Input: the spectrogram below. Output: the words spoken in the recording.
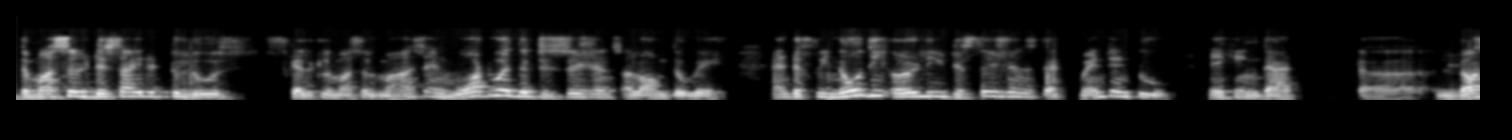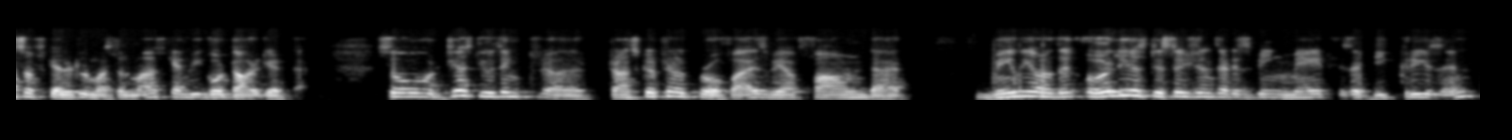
the muscle decided to lose skeletal muscle mass and what were the decisions along the way? And if we know the early decisions that went into making that uh, loss of skeletal muscle mass can we go target that? So just using uh, transcriptional profiles we have found that maybe one of the earliest decisions that is being made is a decrease in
